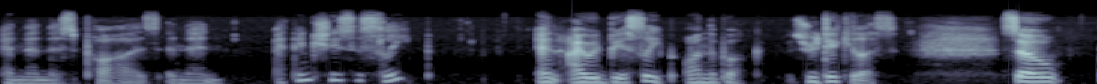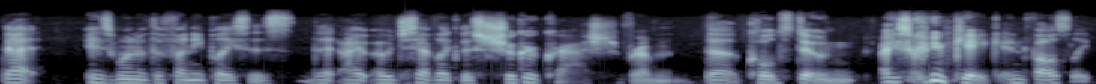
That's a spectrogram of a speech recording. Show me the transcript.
And then this pause, and then I think she's asleep. And I would be asleep on the book. It's ridiculous. So that is one of the funny places that I, I would just have like this sugar crash from the cold stone ice cream cake and fall asleep.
